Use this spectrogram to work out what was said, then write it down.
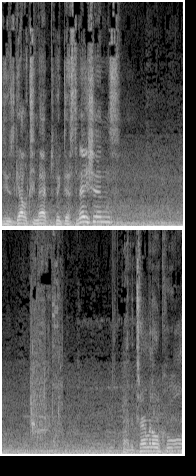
Use galaxy map to pick destinations. Private terminal, cool.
